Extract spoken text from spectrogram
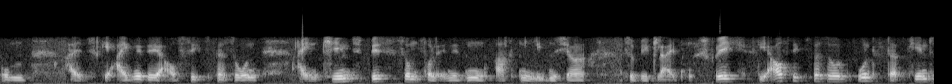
um als geeignete Aufsichtsperson ein Kind bis zum vollendeten achten Lebensjahr zu begleiten. Sprich, die Aufsichtsperson und das Kind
